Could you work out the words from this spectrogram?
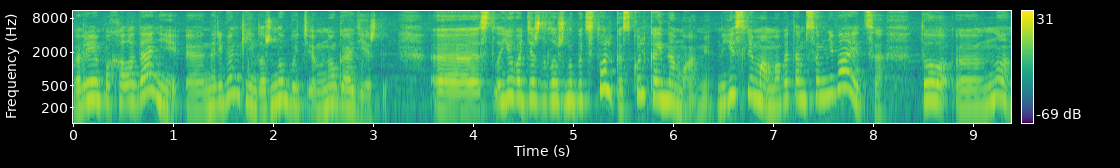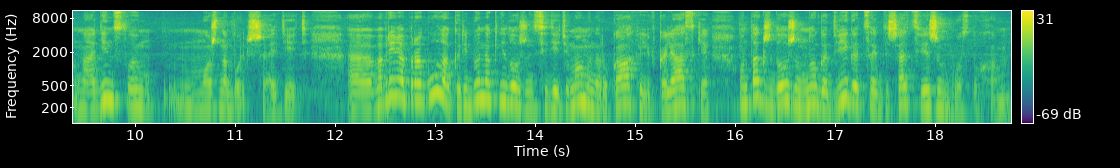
Во время похолоданий э, на ребенке не должно быть много одежды. Э, Слоев одежды должно быть столько, сколько и на маме. Но если мама в этом сомневается, то э, ну, на один слой м, можно больше одеть. Э, Во время прогулок ребенок не должен сидеть у мамы на руках или в коляске. Он также должен много двигаться и дышать свежим воздухом.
